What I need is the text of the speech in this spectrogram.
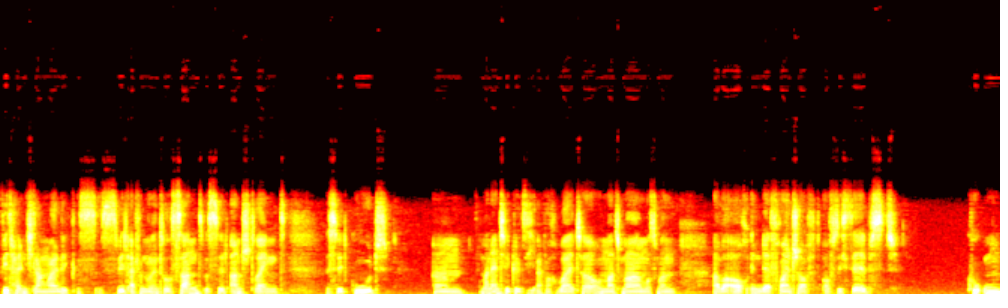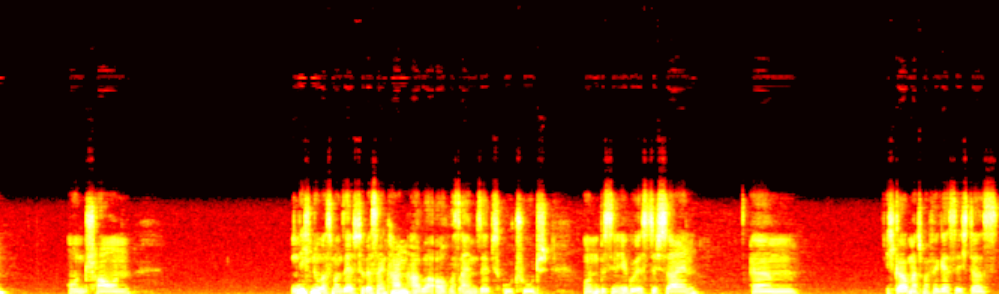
wird halt nicht langweilig, es, es wird einfach nur interessant, es wird anstrengend, es wird gut, ähm, man entwickelt sich einfach weiter und manchmal muss man aber auch in der Freundschaft auf sich selbst gucken und schauen, nicht nur, was man selbst verbessern kann, aber auch, was einem selbst gut tut und ein bisschen egoistisch sein. Ähm, ich glaube, manchmal vergesse ich, dass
